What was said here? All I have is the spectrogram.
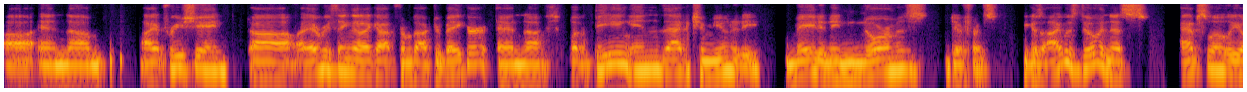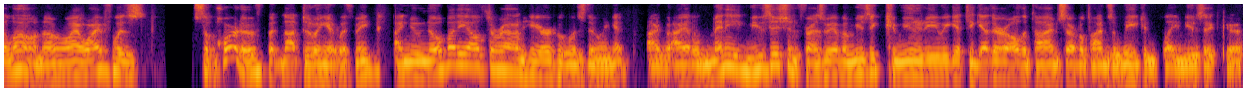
Uh, and um, I appreciate uh, everything that I got from Dr. Baker. And uh, but being in that community made an enormous difference because I was doing this absolutely alone. My wife was supportive, but not doing it with me. I knew nobody else around here who was doing it. I, I, had many musician friends. We have a music community. We get together all the time, several times a week, and play music, uh,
